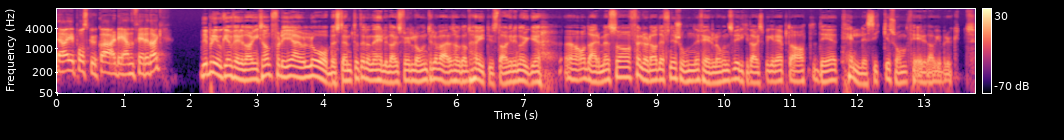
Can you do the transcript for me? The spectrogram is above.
Ja, I påskeuka, er det en feriedag? Det blir jo ikke en feriedag, ikke sant? for de er jo lovbestemt etter denne helligdagsferieloven til å være såkalt høytidsdager i Norge. Eh, og Dermed så følger da definisjonen i ferielovens virkedagsbegrep da at det telles ikke som feriedager brukt.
